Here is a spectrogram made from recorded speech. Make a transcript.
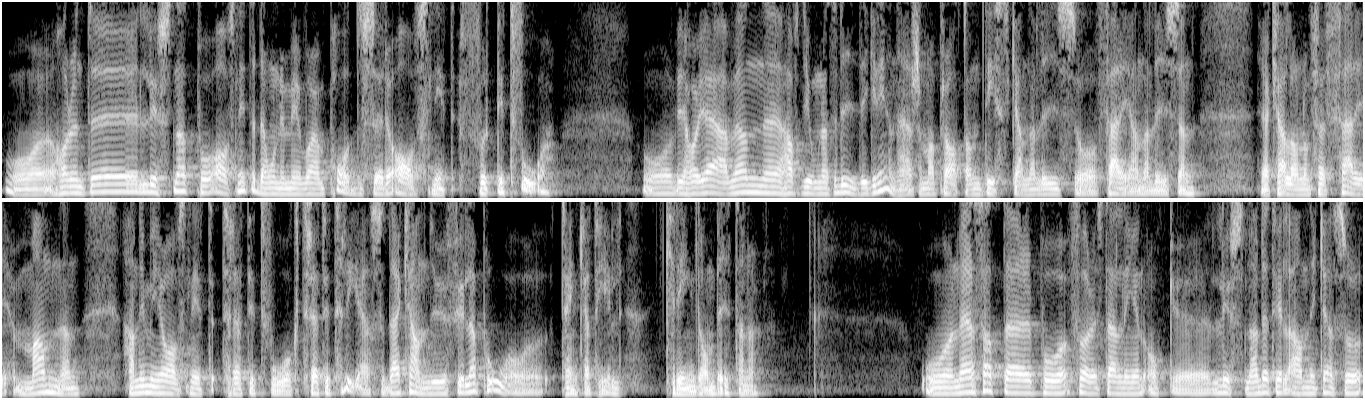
Och har du inte lyssnat på avsnittet där hon är med i vår podd så är det avsnitt 42. Och vi har ju även eh, haft Jonas Widegren här som har pratat om diskanalys och färganalysen. Jag kallar honom för Färgmannen. Han är med i avsnitt 32 och 33 så där kan du ju fylla på och tänka till kring de bitarna. Och när jag satt där på föreställningen och eh, lyssnade till Annika så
